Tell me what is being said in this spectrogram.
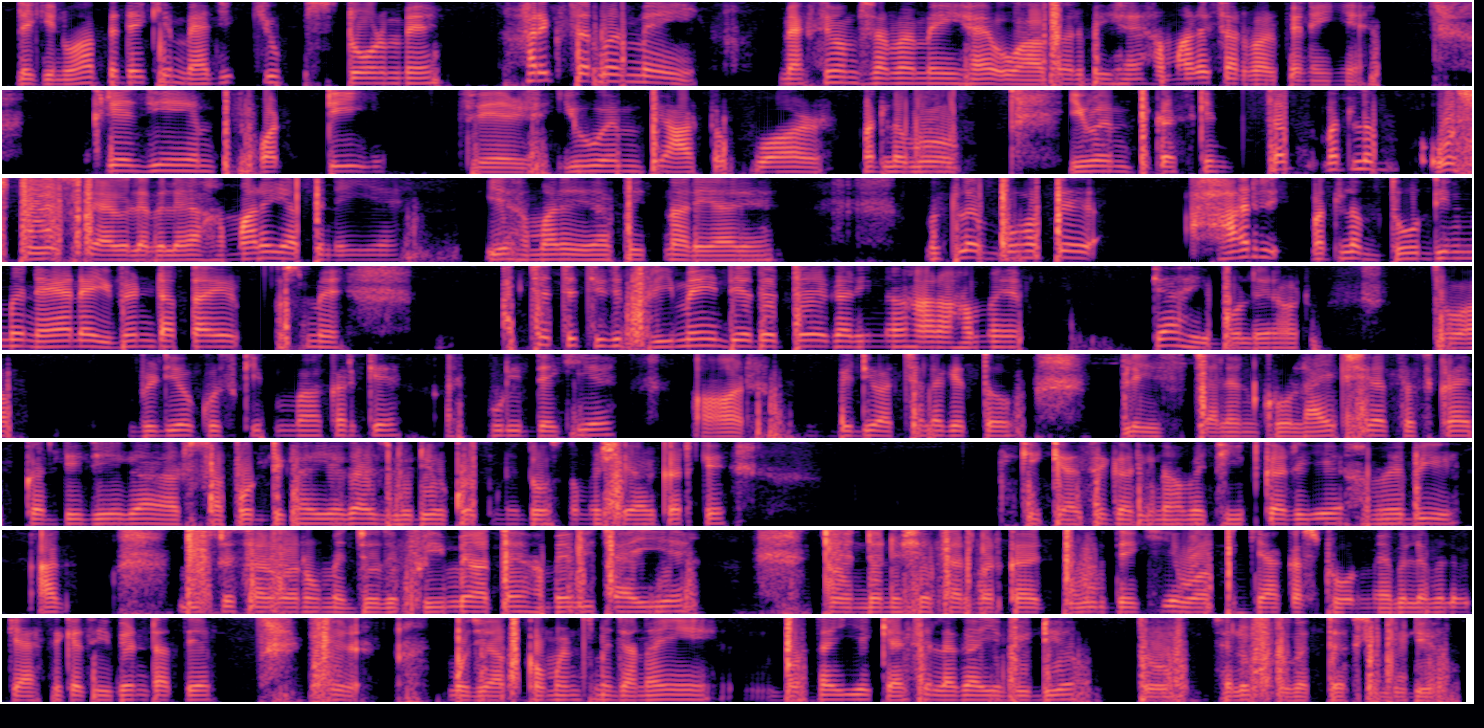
लेकिन वहाँ पे देखिए मैजिक क्यूब स्टोर में, हर एक सर्वर में ही मैक्सिमम सर्वर में ही है, वहाँ पर भी है, हमारे सर्वर पे नहीं है। क्रेजी एम पी फोर्टी फिर U M P art of war मतलब वो यू का स्किन सब मतलब वो स्टोर्स पे अवेलेबल है, हमारे यहाँ पे नहीं है, ये हमारे यहाँ पे इतना रेयर है। मतलब वहाँ पे हर मतलब दो दिन में नया नया इवेंट आता है, उसमें अच्छी अच्छी चीज़ें फ्री में ही दे देते हैं, करीना, हर, हमें। क्या ही बोले और तो आप वीडियो को स्किप ना करके पूरी देखिए, और वीडियो अच्छा लगे तो प्लीज़ चैनल को लाइक शेयर सब्सक्राइब कर दीजिएगा, और सपोर्ट दिखाइएगा इस वीडियो को अपने दोस्तों में शेयर करके। कि कैसे गरीना हमें चीट कर रही है। हमें भी दूसरे सर्वरों में जो जो फ्री में आते हैं, हमें भी चाहिए। तो इंडोनेशिया सर्वर का टूर देखिए, वहाँ पे क्या क्या स्टोर में अवेलेबल है, कैसे कैसे इवेंट आते हैं। फिर मुझे आप कमेंट्स में जानाइए, बताइए कैसे लगा ये वीडियो तो चलो शुरू करते हैं इसकी वीडियो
